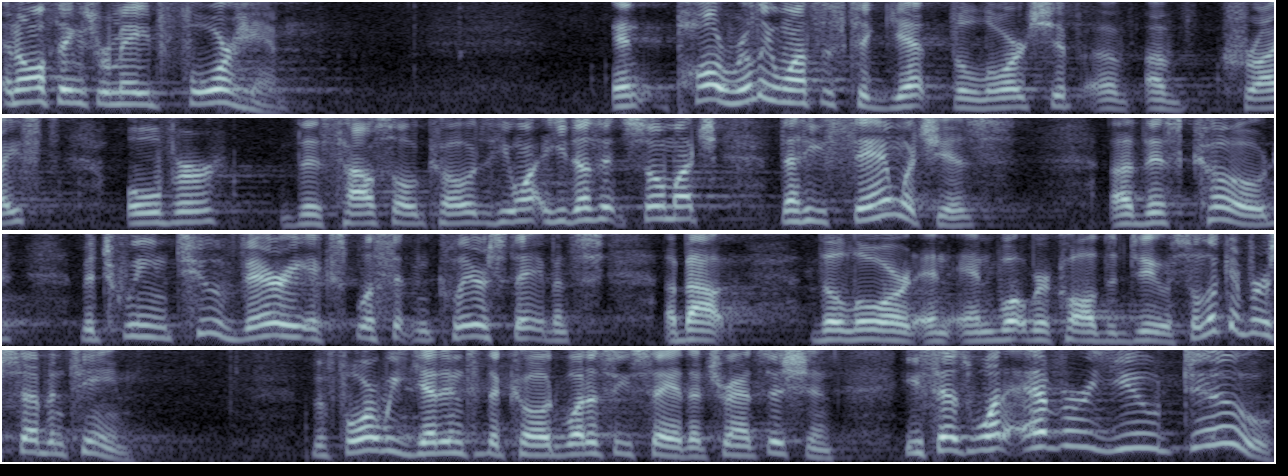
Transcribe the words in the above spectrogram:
and all things were made for him. And Paul really wants us to get the lordship of, of Christ over this household code. He, want, he does it so much that he sandwiches uh, this code between two very explicit and clear statements about the Lord and, and what we're called to do. So look at verse 17. Before we get into the code, what does he say? The transition. He says, Whatever you do,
